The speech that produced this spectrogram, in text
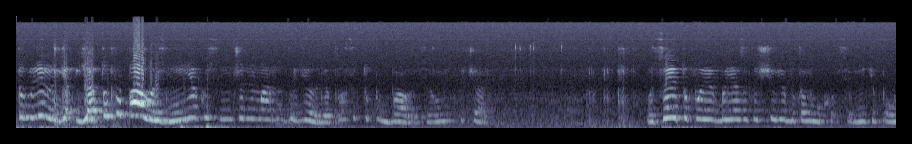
Та блін, я, я тупо балуюсь, мені якось нічого немає надоїло, я просто тупо балуюсь, я вам відповідаю. Оце я тупо, якби я затащив, я би там рухався. Ну типу у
